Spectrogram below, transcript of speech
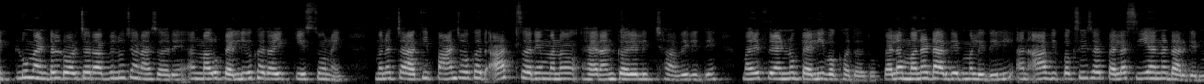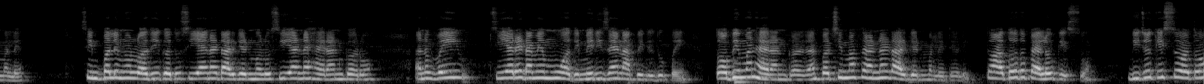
એટલું મેન્ટલ ટોર્ચર આપેલું છે ને સરે અને મારું પહેલી વખત આ એક કેસો નહીં. મને ચારથી પાંચ વખત આ જ સરે મને હેરાન કરેલી છે આવી રીતે. મારી ફ્રેન્ડનો પહેલી વખત હતો. પહેલાં મને ટાર્ગેટમાં લીધેલી અને આ વિપક્ષી સર પહેલાં સીઆરના ટાર્ગેટમાં લે. સિમ્પલ એમનું લોજિક હતું. સીઆરના ટાર્ગેટમાં લો સીઆરને હેરાન કરો. અને ભાઈ સીઆર ટાઈમે હું હતી, મેં રિઝાઇન આપી દીધું પછી તો બી મને હેરાન કરતા પછી મેં ફ્રેન્ડના ટાર્ગેટમાં લીધેલી તો આ તો હતો પહેલો કિસ્સો. બીજો કિસ્સો હતો,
